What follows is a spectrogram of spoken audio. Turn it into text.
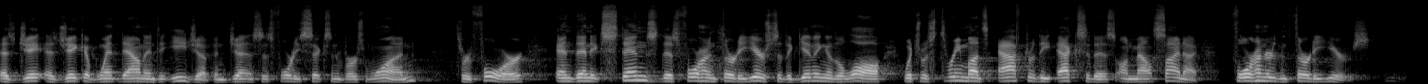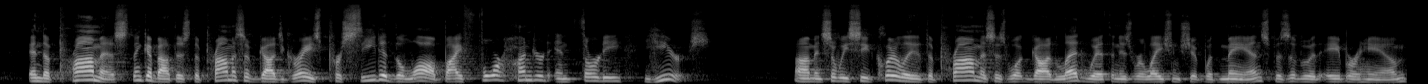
as, J- as Jacob went down into Egypt in Genesis 46 and verse 1 through 4, and then extends this 430 years to the giving of the law, which was three months after the Exodus on Mount Sinai. 430 years. And the promise, think about this, the promise of God's grace preceded the law by 430 years. Um, and so we see clearly that the promise is what God led with in his relationship with man, specifically with Abraham.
